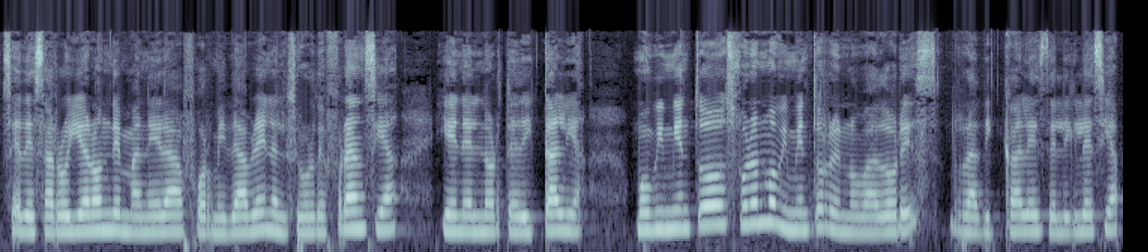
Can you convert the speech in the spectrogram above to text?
Se desarrollaron de manera formidable en el sur de Francia y en el norte de Italia, Movimientos fueron movimientos renovadores, radicales de la Iglesia,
